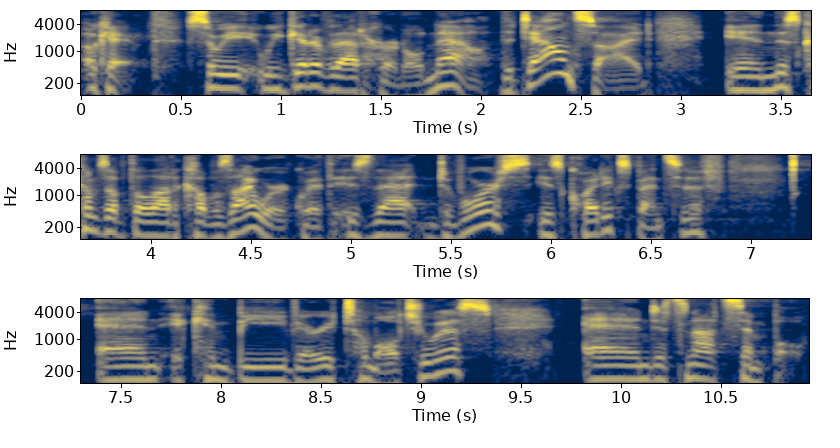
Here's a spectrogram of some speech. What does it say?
Okay, so we, we get over that hurdle. Now, the downside, and this comes up with a lot of couples I work with, is that divorce is quite expensive and it can be very tumultuous and it's not simple.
